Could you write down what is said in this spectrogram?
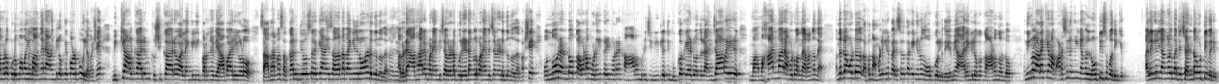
നമ്മുടെ കുടുംബ മഹിമ അങ്ങനെ ആണെങ്കിലും ഒക്കെ കുഴപ്പമില്ല. പക്ഷേ മിക്ക ആൾക്കാരും കൃഷിക്കാരോ അല്ലെങ്കിൽ ഈ പറഞ്ഞ വ്യാപാരികളോ സാധാരണ സർക്കാർ ഉദ്യോഗസ്ഥരൊക്കെയാണ് ഈ സാധാരണ ബാങ്കിൽ നിന്ന് ലോൺ എടുക്കുന്നത്. അവരുടെ ആധാരം പണയം വെച്ച് അവരുടെ പുരയിടങ്ങൾ പണയം വെച്ചാണ് എടുക്കുന്നത്. പക്ഷേ ഒന്നോ രണ്ടോ തവണ മുടങ്ങി കഴിയുമ്പോൾ ഉടനെ കാറും പിടിച്ച് വീട്ടിലെത്തി ബുക്കൊക്കെ ആയിട്ട് വന്നിട്ട് അഞ്ചാറേഴ് ഏഴ് മഹാന്മാർ അങ്ങോട്ട് വന്ന് ഇറങ്ങുന്നത് എന്നിട്ട് അങ്ങോട്ട് അപ്പം നമ്മളിങ്ങനെ പരിസരത്തൊക്കെ ഇങ്ങനെ നോക്കുമല്ലോ ദൈവമേ ആരെങ്കിലുമൊക്കെ കാണുന്നുണ്ടോ? നിങ്ങൾ അടയ്ക്കണം. അടച്ചില്ലെങ്കിൽ ഞങ്ങൾ നോട്ടീസ് പതിക്കും. അല്ലെങ്കിൽ ഞങ്ങൾ മറ്റേ ചെണ്ട കൊട്ടി വരും.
